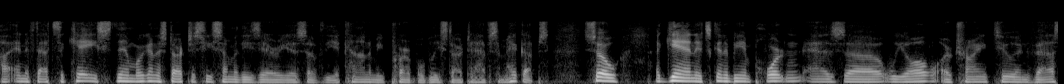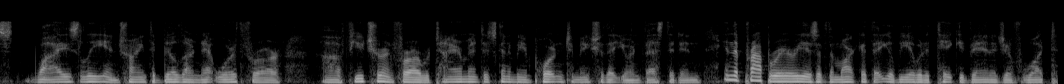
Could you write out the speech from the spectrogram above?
uh, and if that's the case, then we're going to start to see some of these areas of the economy probably start to have some hiccups. So again, it's going to be important as uh, we all are trying to invest wisely and trying to build our net worth for our uh, future and for our retirement, it's going to be important to make sure that you're invested in in the proper areas of the market that you'll be able to take advantage of what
